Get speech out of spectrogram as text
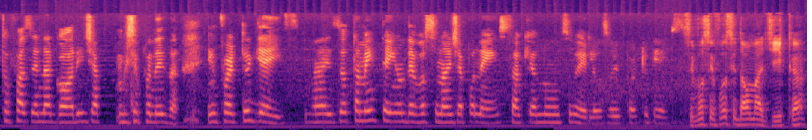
tô fazendo agora em, ja japonês, não, em português. Mas eu também tenho um devocional em japonês, só que eu não uso ele, eu uso em português. Se você fosse dar uma dica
